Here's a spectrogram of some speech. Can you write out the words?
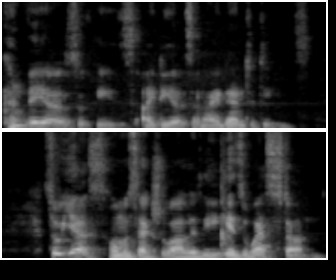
conveyors of these ideas and identities. So, yes, homosexuality is Western.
